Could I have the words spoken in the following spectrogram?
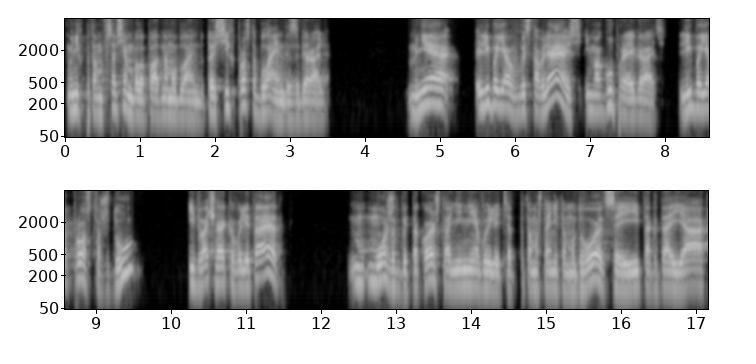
У них потом совсем было по одному блайнду. То есть их просто блайнды забирали. Мне... Либо я выставляюсь и могу проиграть, либо я просто жду, и два человека вылетают, может быть такое, что они не вылетят, потому что они там удвоятся, и тогда я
